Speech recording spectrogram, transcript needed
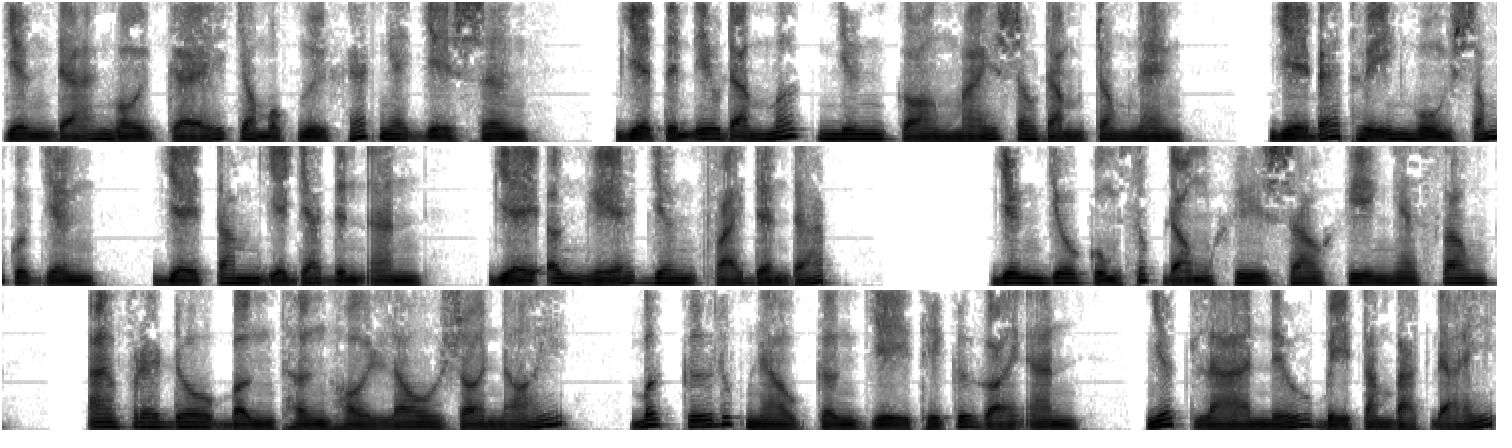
dân đã ngồi kể cho một người khác nghe về Sơn, về tình yêu đã mất nhưng còn mãi sâu đậm trong nàng, về bé Thủy nguồn sống của dân, về tâm về gia đình anh, về ân nghĩa dân phải đền đáp. Dân vô cùng xúc động khi sau khi nghe xong, Alfredo bần thần hồi lâu rồi nói, bất cứ lúc nào cần gì thì cứ gọi anh, nhất là nếu bị tâm bạc đãi.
